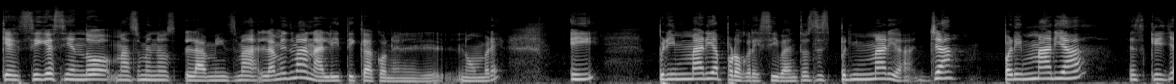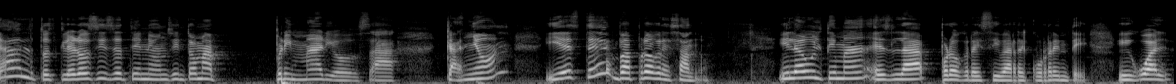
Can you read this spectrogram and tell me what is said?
que sigue siendo más o menos la misma, la misma analítica con el nombre, y primaria progresiva. Entonces, primaria, ya, primaria es que ya la esclerosis ya tiene un síntoma primario, o sea, cañón, y este va progresando. Y la última es la progresiva recurrente. Igual,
